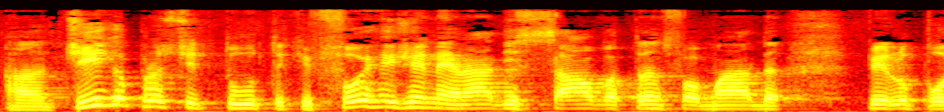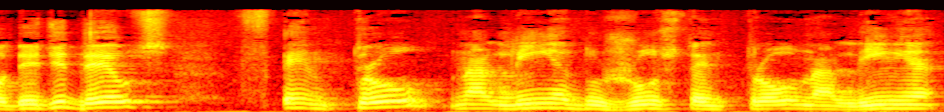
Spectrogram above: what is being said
a antiga prostituta que foi regenerada e salva, transformada pelo poder de Deus, entrou na linha do justo, entrou na linha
